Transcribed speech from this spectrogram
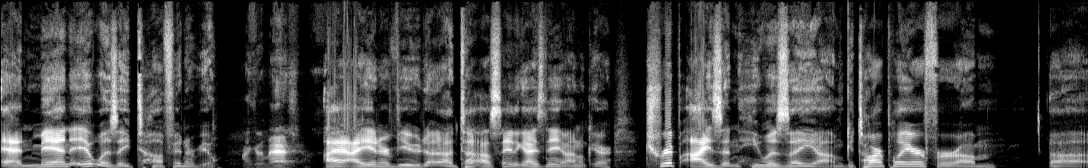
and man, it was a tough interview. I can imagine. I, I interviewed. Uh, t- I'll say the guy's name. I don't care. Tripp Eisen. He was a um, guitar player for um, uh,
